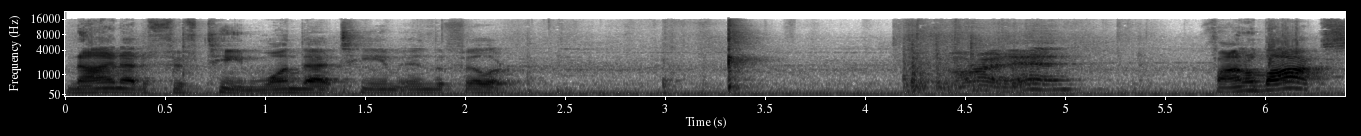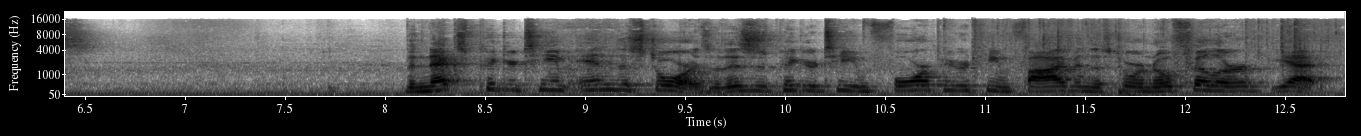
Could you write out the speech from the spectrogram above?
Nine out of fifteen. Won that team in the filler. All right, and final box. The next pick your team in the store. So this is pick your team four, pick your team five in the store. No filler yet.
